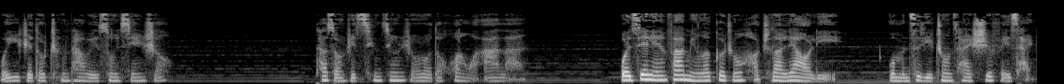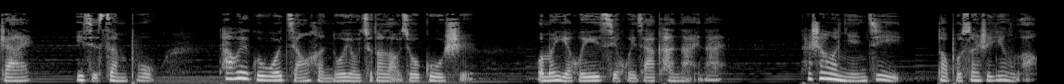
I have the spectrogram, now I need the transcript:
我一直都称他为宋先生。他总是轻轻柔柔的唤我阿兰。我接连发明了各种好吃的料理，我们自己种菜、施肥、采摘，一起散步。他会给我讲很多有趣的老旧故事，我们也会一起回家看奶奶。他上了年纪，倒不算是硬朗。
